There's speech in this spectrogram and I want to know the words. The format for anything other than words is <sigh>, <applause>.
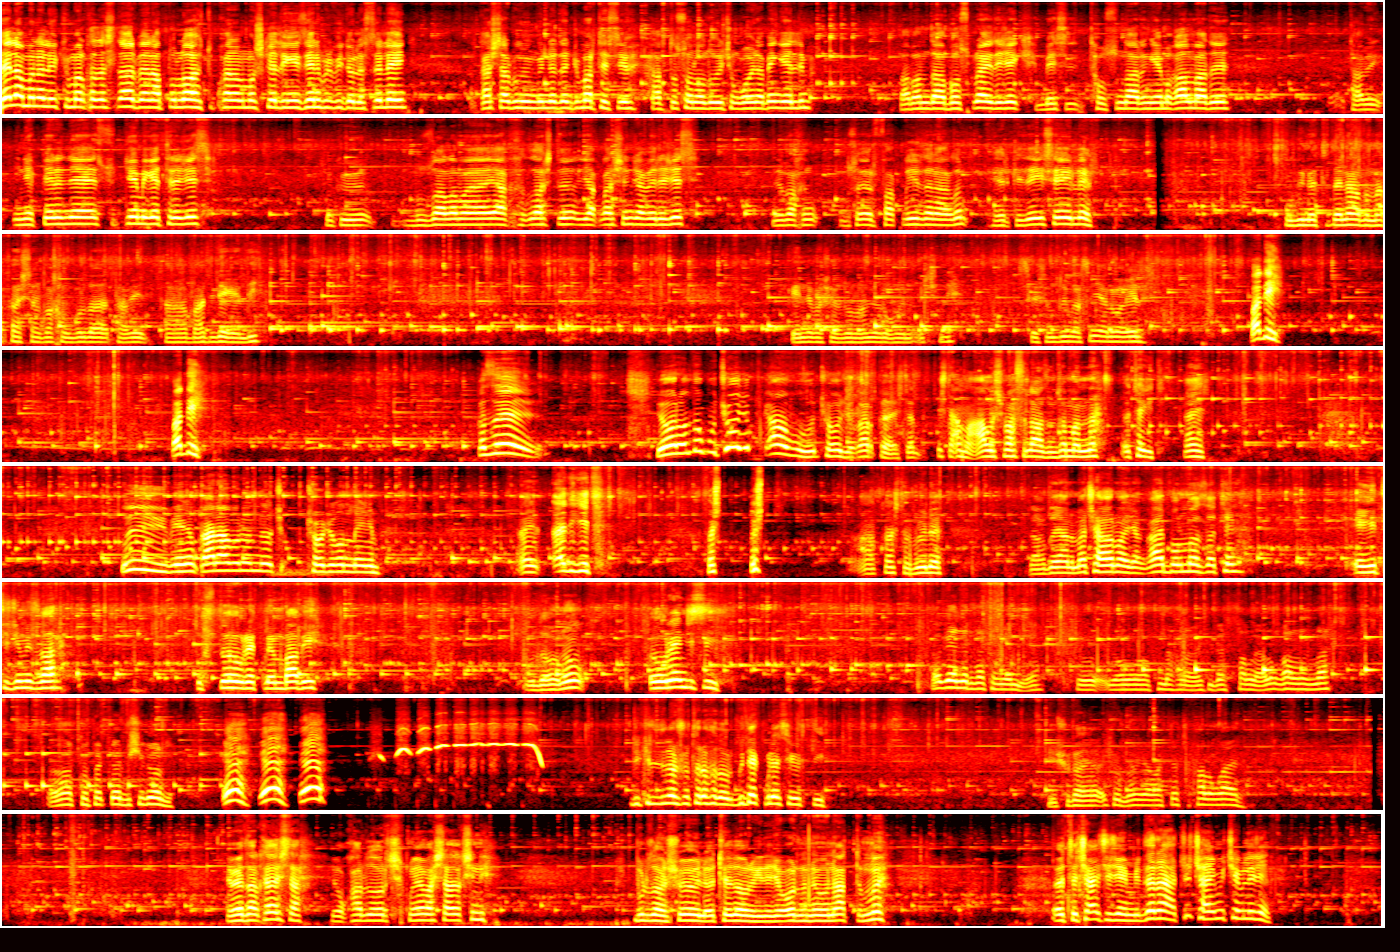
Selamun Aleyküm arkadaşlar. Ben Abdullah YouTube kanalıma hoş geldiniz. Yeni bir videoyla sizlerleyim. Arkadaşlar bugün günlerden cumartesi hafta sonu olduğu için koyuna ben geldim. Babam da bozkura edecek. Besi tosunların yemi kalmadı. Tabi ineklerine süt yemi getireceğiz. Çünkü buzdağlamaya yaklaştı, yaklaşınca vereceğiz. De bakın bu sefer farklı yerden aldım. Herkese iyi seyirler. Bugün öteden aldım arkadaşlar. Bakın burada tabi daha body de geldi. Kendi başına dolanıyorum oyunun içinde. Sesim duymasın yanıma gelir. Body! Body! Kızı! Yorulduk bu çocuk. Ya bu çocuk arkadaşlar. İşte ama alışması lazım zamanla. Öte git. Hayır. Uy benim kara burunlu çocuğum benim. Hadi git. Hoş, hoş. Arkadaşlar böyle dağda yanıma çağırmayacaksın. Kaybolmaz zaten. Eğiticimiz var. Usta öğretmen Babi. Bu da onun öğrencisi. O gelir zaten kendi ya. Şu yolun altında falan biraz sallayalım kalırlar. Aa, köpekler bir şey gördü. Eh eh eh. Dikildiler şu tarafa doğru. Güdek bile seyirtti. Bir şuraya şuradan yavaşça çıkalım gayrı. Evet arkadaşlar yukarı doğru çıkmaya başladık şimdi. Buradan şöyle öte doğru gidecek. Oradan önüne attım mı? Öte çay içeceğim bir de rahatça çayımı içebileceğim.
